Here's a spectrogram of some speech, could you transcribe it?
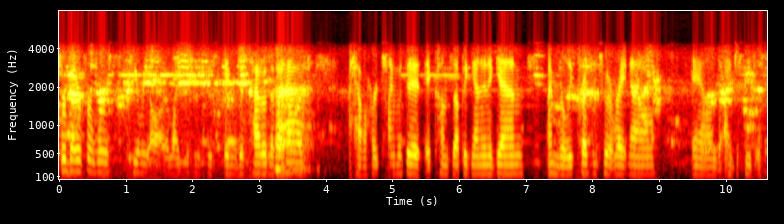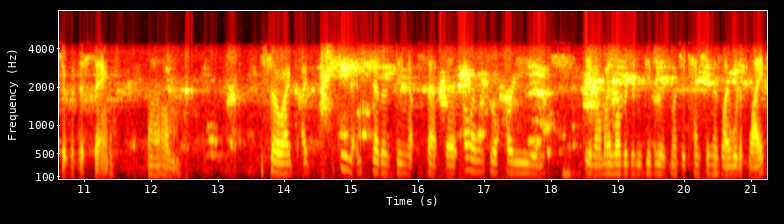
for better or for worse, here we are. Like this is this thing, this pattern that I have. I have a hard time with it. It comes up again and again. I'm really present to it right now, and I just need to sit with this thing. Um, so I, I've seen it instead of being upset that oh I went to a party and you know my lover didn't give me as much attention as I would have liked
